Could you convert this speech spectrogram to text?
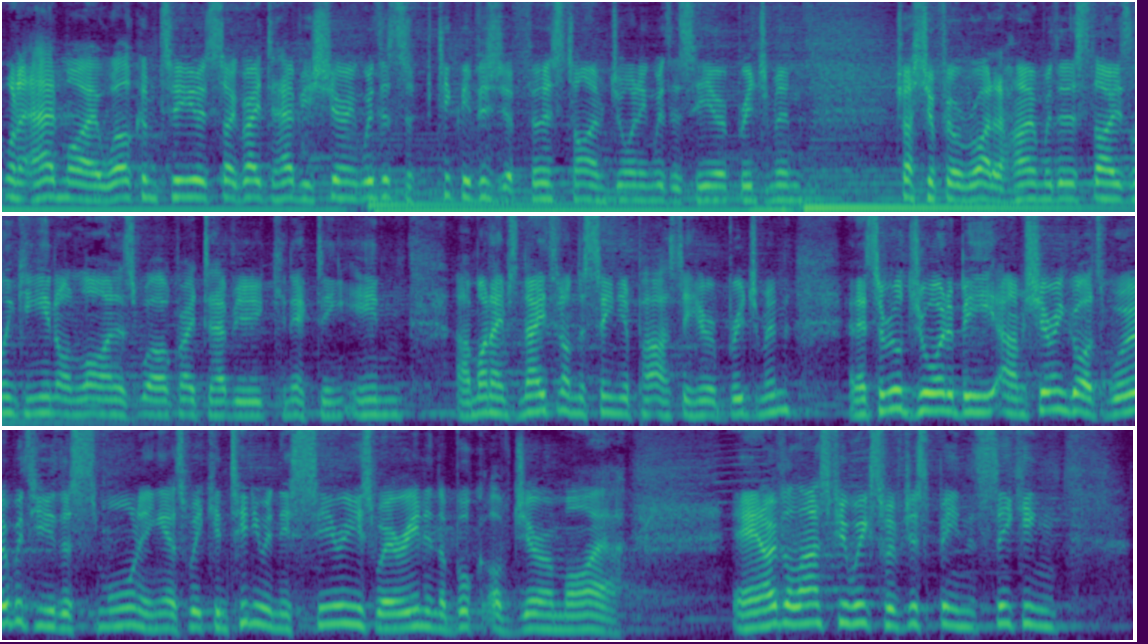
Want to add my welcome to you. It's so great to have you sharing with us, particularly if this is your first time joining with us here at Bridgeman. Trust you'll feel right at home with us. Those linking in online as well, great to have you connecting in. Uh, my name's Nathan. I'm the senior pastor here at Bridgeman, and it's a real joy to be um, sharing God's word with you this morning as we continue in this series we're in in the book of Jeremiah. And over the last few weeks, we've just been seeking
